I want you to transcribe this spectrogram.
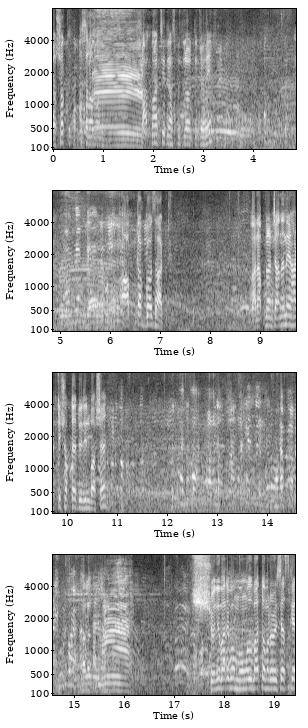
দর্শক, আসসালামু আলাইকুম। স্বাগত আছি দিনাজপুর ঐতিহ্যবাহী আফতাবগঞ্জ হাট। আর আপনারা জানেন এই হাটটি সপ্তাহে দুই দিন বসে। শনিবার এবং মঙ্গলবার তো আমরা রয়েছে আজকে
